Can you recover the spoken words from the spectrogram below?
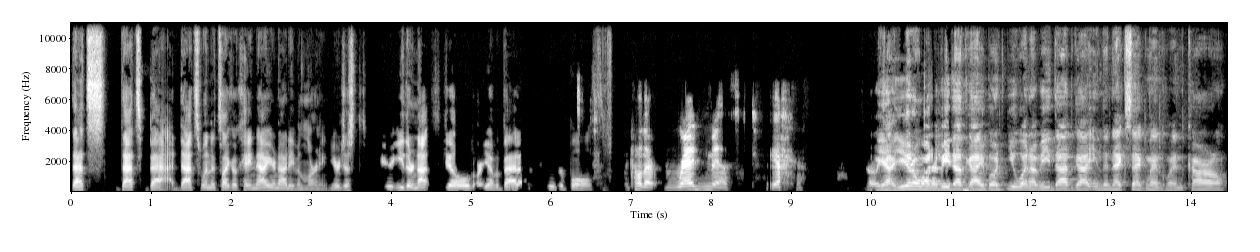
that's that's bad. That's when it's like, okay, now you're not even learning. You're just you're either not skilled or you have a bad attitude or both. we call that red mist. Yeah. so yeah you don't want to be that guy but you want to be that guy in the next segment when carl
